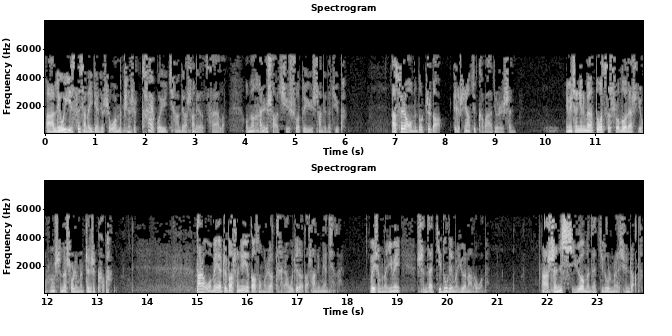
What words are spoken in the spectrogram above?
啊留意思想的一点，就是我们平时太过于强调上帝的慈爱了，我们很少去说对于上帝的惧怕啊。虽然我们都知道这个世界上最可怕的就是神，因为圣经里面多次说落在永生神的手里面，真是可怕。当然，我们也知道，圣经也告诉我们是要坦然无惧的到上帝面前来。为什么呢？因为神在基督里面悦纳了我们，啊，神喜悦我们在基督里面来寻找他。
